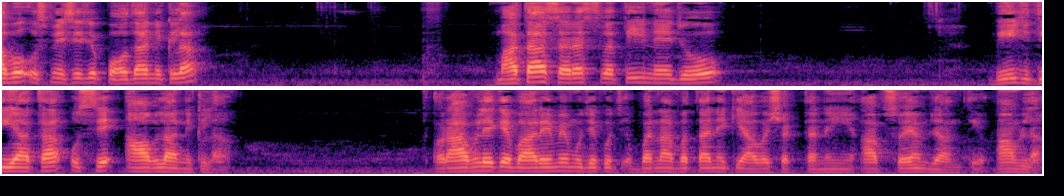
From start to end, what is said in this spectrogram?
अब उसमें से जो पौधा निकला, माता सरस्वती ने जो बीज दिया था, उससे आंवला निकला। और आंवले के बारे में मुझे कुछ बना बताने की आवश्यकता नहीं है। आप स्वयं जानते हो। आंवला।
